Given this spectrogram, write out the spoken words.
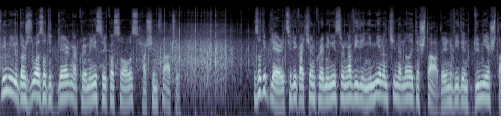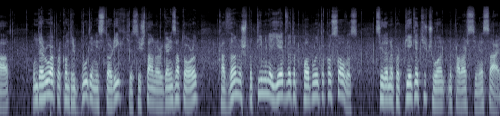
Çmimi iu dorëzua zotit Blair nga kryeministri i Kosovës, Hashim Thaçi. Zoti Blair, i cili ka qenë kryeministër nga viti një mijë e nëntëqind e nëntëdhjetë e shtatë deri në vitin dy mijë e shtatë, u nderua për kontributin historik që, siç thanë organizatorët, ka dhënë në shpëtimin e jetëve të popullit të Kosovës, si dhe në përpjekjet që çuan në pavarësinë e saj.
